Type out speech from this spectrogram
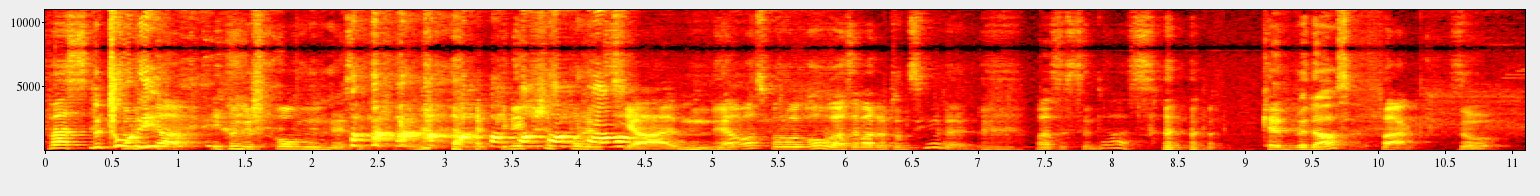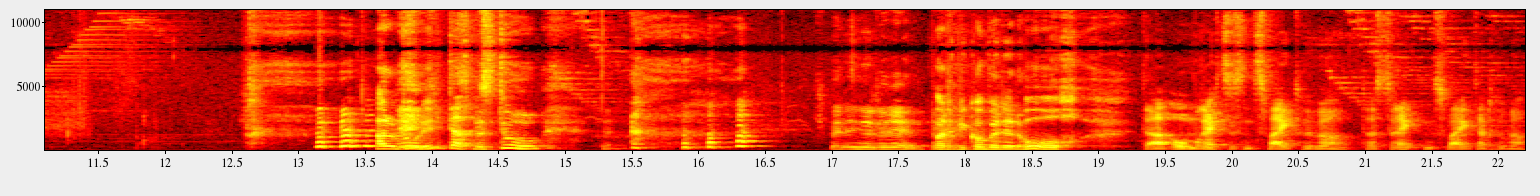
Was? Eine Toni! Ich bin gesprungen. Ist Kinetisches Potenzial. Hm, Herausforderung. Oh, was erwartet uns hier denn? Was ist denn das? Kennen wir das? Fuck. So. Hallo Toni. Das bist du. Ich bin in dir drin. Warte, wie kommen wir denn hoch? Da oben rechts ist ein Zweig drüber. Da ist direkt ein Zweig da drüber.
